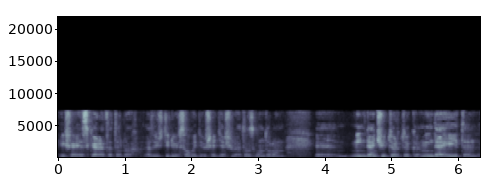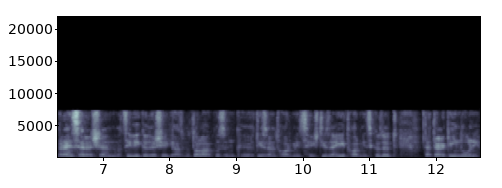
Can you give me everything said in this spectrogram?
és ehhez keretet ad az Ezüstidő Szabadidős Egyesület, azt gondolom minden csütörtökön, minden héten rendszeresen a civil közösségi házban találkozunk 15.30 és 17.30 között, tehát el kell indulni.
